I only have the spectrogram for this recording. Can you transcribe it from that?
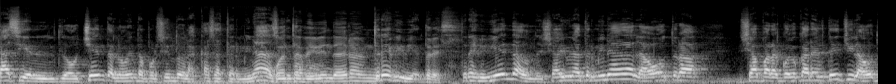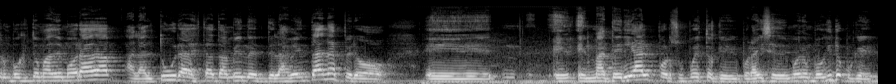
casi el 80, el 90% de las casas terminadas. ¿Cuántas viviendas eran? Tres viviendas. Tres. Tres viviendas donde ya hay una terminada, la otra ya para colocar el techo y la otra un poquito más demorada. A la altura está también de, las ventanas, pero eh, el, material, por supuesto que por ahí se demora un poquito porque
